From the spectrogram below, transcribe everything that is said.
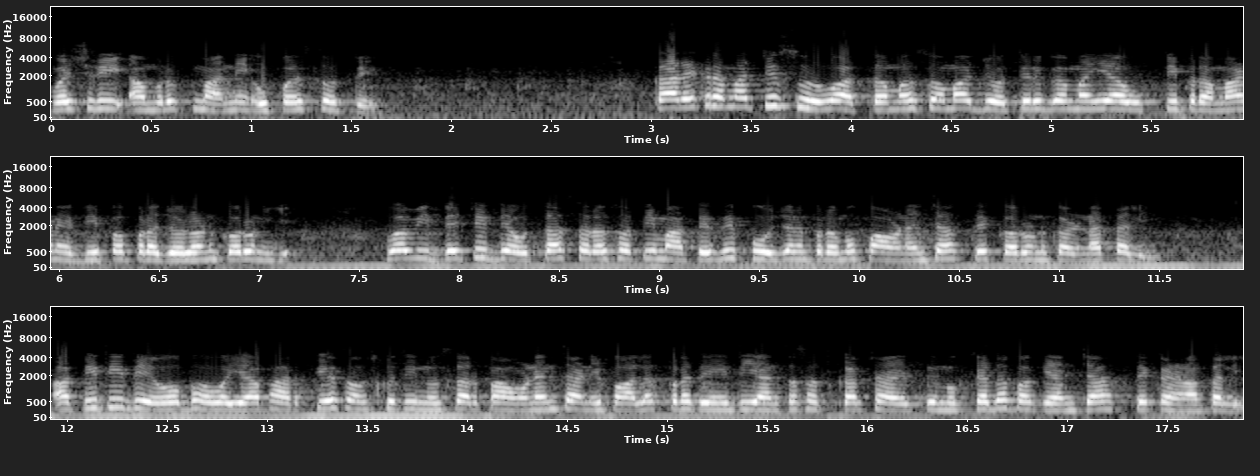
व श्री अमृत माने उपस्थित होते. कार्यक्रमाची सुरुवात तमसोमा ज्योतिर्गमय या उक्तीप्रमाणे दीप प्रज्वलन करून व विद्येची देवता सरस्वती मातेचे पूजन प्रमुख पाहुण्यांच्या हस्ते करून करण्यात आली. अतिथी देवो भव या भारतीय संस्कृतीनुसार पाहुण्यांचा आणि पालक प्रतिनिधी यांचा सत्कार शाळेचे मुख्याध्यापक यांच्या हस्ते करण्यात आले.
